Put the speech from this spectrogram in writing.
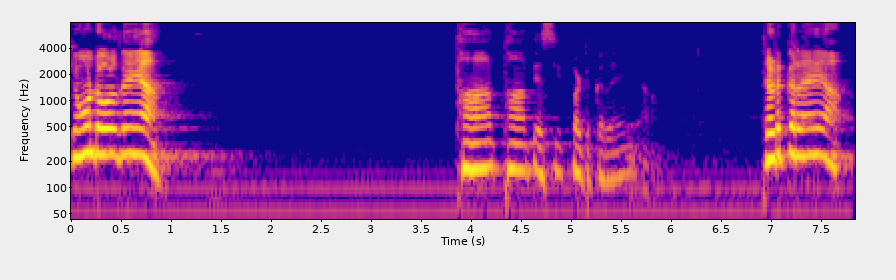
ਕਿਉਂ ਡੋਲਦੇ ਆ? ਥਾਂ ਥਾਂ ਤੇ ਅਸੀਂ ਭਟਕ ਰਹੇ ਹਾਂ। ਥੜਕ ਰਹੇ ਹਾਂ।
